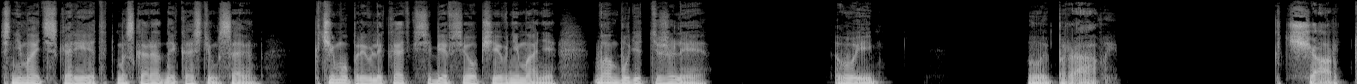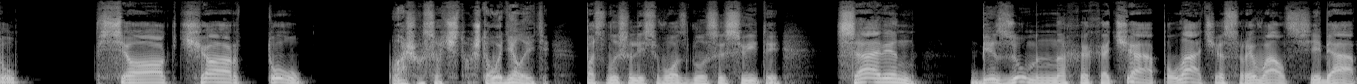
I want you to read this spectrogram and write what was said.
Снимайте скорее этот маскарадный костюм, Савин. К чему привлекать к себе всеобщее внимание? Вам будет тяжелее. Вы... вы правы. К черту! Все к черту! Ваше Высочество, что вы делаете? Послышались возгласы свиты. Савин безумно хохоча, плача, срывал с себя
